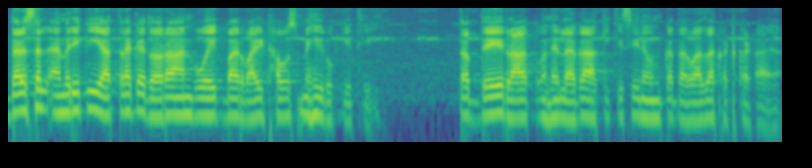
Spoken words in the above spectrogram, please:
दरअसल अमेरिकी यात्रा के दौरान वो एक बार व्हाइट हाउस में ही रुकी थी। तब देर रात उन्हें लगा कि किसी ने उनका दरवाज़ा खटखटाया।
